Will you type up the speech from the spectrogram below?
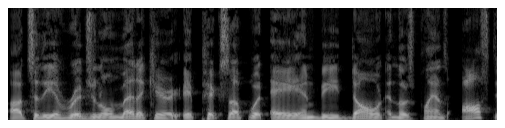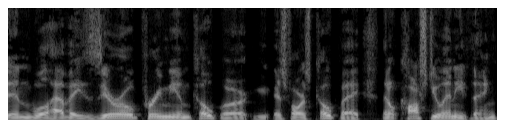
uh, to the original Medicare. It picks up what A and B don't, and those plans often will have a zero premium copay uh, as far as copay. They don't cost you anything,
